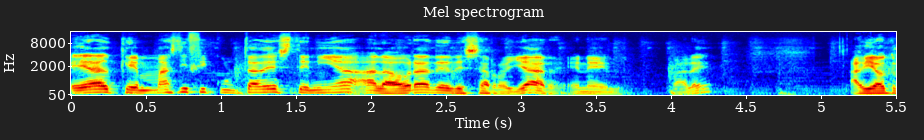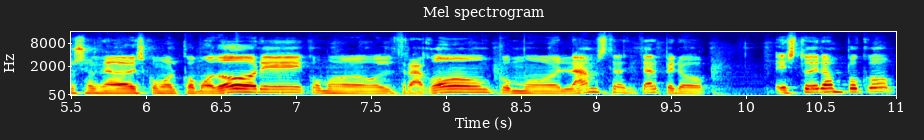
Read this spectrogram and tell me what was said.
era el que más dificultades tenía a la hora de desarrollar en él, ¿vale? Había otros ordenadores como el Commodore, como el Dragon, como el Amstrad y tal, pero esto era un poco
